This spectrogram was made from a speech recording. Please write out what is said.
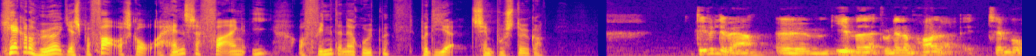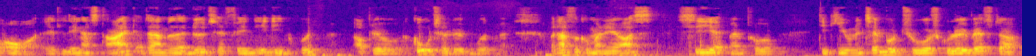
Her kan du høre Jesper Fagerskov og hans erfaring i at finde den her rytme på de her tempostykker. Det vil det være, øh, i og med at du netop holder et tempo over et længere stræk, og dermed er nødt til at finde ind i en rytme, og blive god til at løbe en rytme. Og derfor kunne man jo også sige, at man på de givende tempoture skulle løbe efter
